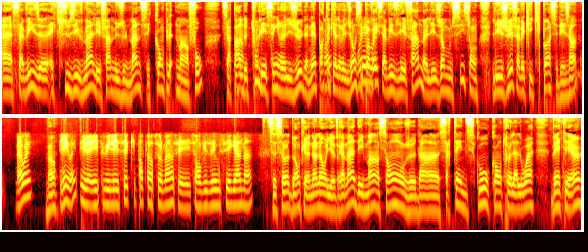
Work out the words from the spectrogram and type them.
euh, ça vise exclusivement les femmes musulmanes, c'est complètement faux. Ça parle de tous les signes religieux, de n'importe quelle religion. C'est pas vrai que ça vise les femmes, les hommes aussi sont les juifs avec les kippas, c'est des hommes. Ben oui. Bon. Bien, oui. et puis les Sikhs qui portent leur turban, ils sont visés aussi également. C'est ça. Donc, euh, non, non, il y a vraiment des mensonges dans certains discours contre la loi 21.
